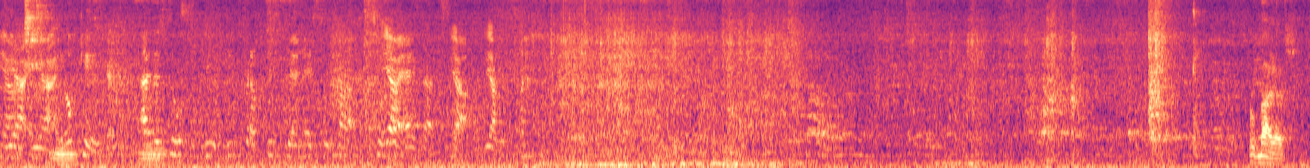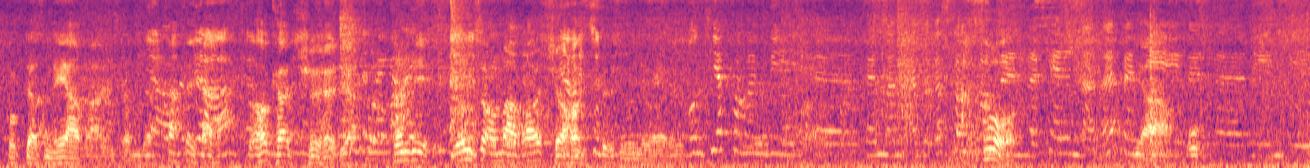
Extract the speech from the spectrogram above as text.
yeah, yeah. Ok, adesso vi, vi practice bene sopra, sopra yeah. Yeah, yeah. Guck mal, das guckt das Meer rein. Der. Ja, ja, Ist auch ganz schön, ja. Können die Jungs auch mal rausschauen zwischendurch. Und hier kommen die, äh, wenn man, also das kommt so. von den äh, Kellner, ne? wenn Ja. die den, äh, nehmen die,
